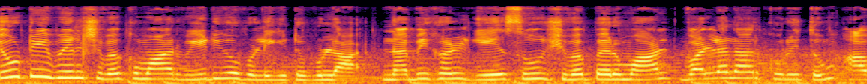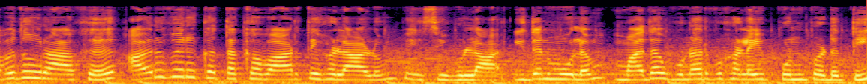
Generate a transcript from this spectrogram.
யூடியூபில் சிவகுமார் வீடியோ வெளியிட்டுள்ளார். நபிகள் இயேசு சிவபெருமாள் வள்ளலார் குறித்தும் அவதூறாக அருவருக்கத்தக்க வார்த்தைகளாலும் பேசியுள்ளார். இதன் மூலம் மத உணர்வுகளை புண்படுத்தி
